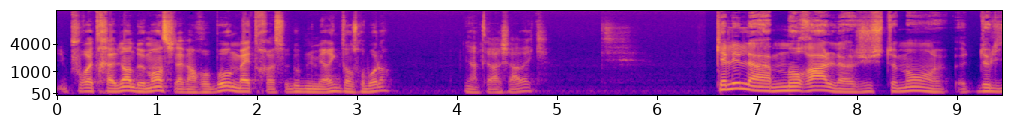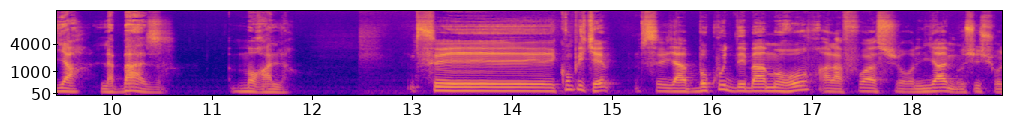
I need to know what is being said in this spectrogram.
il pourrait très bien demain, s'il avait un robot, mettre ce double numérique dans ce robot-là et interagir avec. Quelle est la morale justement de l'IA, la base morale? C'est compliqué il y a beaucoup de débats moraux, à la fois sur l'IA, mais aussi sur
